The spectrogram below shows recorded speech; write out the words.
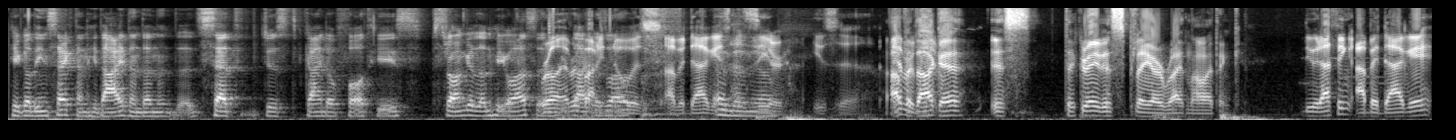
he got insect and he died. And then Seth just kind of thought he's stronger than he was. and Bro, he everybody well. knows Abbedagge is And then, yeah. Azir. He's uh, everybody. Abbedagge is the greatest player right now. I think. Dude, I think Abbedagge.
